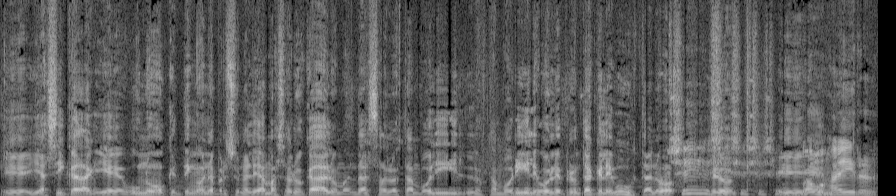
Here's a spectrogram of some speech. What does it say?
Eh, y así cada eh, uno que tenga una personalidad más alocada lo mandás a los, tamboriles, los tamboriles o le preguntás qué le gusta, ¿no? Sí, sí, sí, sí, eh, Vamos a ir.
